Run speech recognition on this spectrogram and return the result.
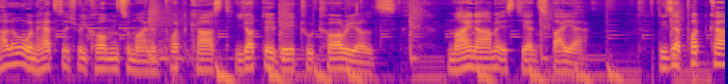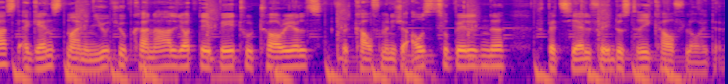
Hallo und herzlich willkommen zu meinem Podcast JDB Tutorials. Mein Name ist Jens Bayer. Dieser Podcast ergänzt meinen YouTube-Kanal JDB Tutorials für kaufmännische Auszubildende, speziell für Industriekaufleute.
